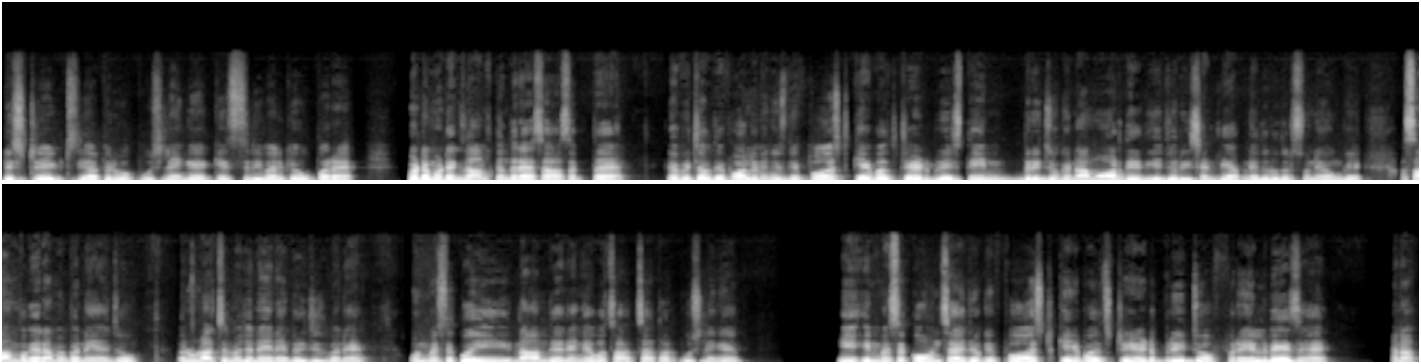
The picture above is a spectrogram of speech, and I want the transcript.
डिस्ट्रिक्ट्स या फिर वो पूछ लेंगे किस रिवर के ऊपर है। छोटे मोटे एग्ज़ाम्स के अंदर ऐसा आ सकता है कि which of the following is the first cable stayed bridge तीन ब्रिजों के नाम और दे दिए जो रिसेंटली आपने इधर उधर सुने होंगे असम वगैरह में बने हैं जो अरुणाचल में जो नए नए ब्रिजेस बने हैं, उनमें से कोई नाम दे देंगे वो साथ साथ और पूछ लेंगे कि इनमें से कौन सा है जो कि first cable stayed bridge of railways है है ना?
